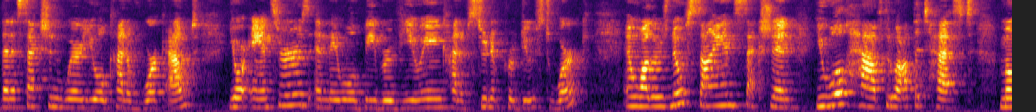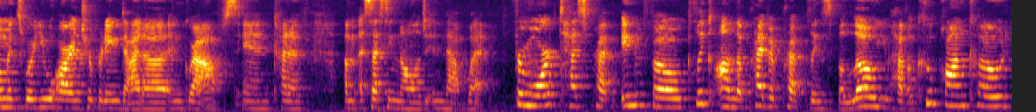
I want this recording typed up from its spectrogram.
then a section where you'll kind of work out your answers and they will be reviewing kind of student produced work. And while there's no science section, you will have throughout the test moments where you are interpreting data and graphs and kind of um, assessing knowledge in that way. For more test prep info, click on the private prep links below. You have a coupon code.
